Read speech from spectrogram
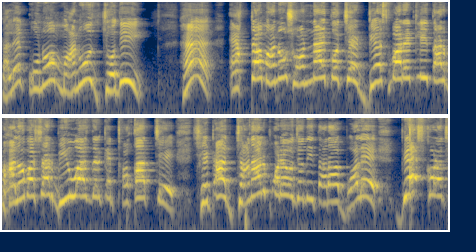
তাহলে কোনো মানুষ যদি হ্যাঁ একটা মানুষ অন্যায় করছে ডেসপারেটলি তার ভালোবাসার ভিউয়ার্সদেরকে ঠকাচ্ছে, সেটা জানার পরেও যদি তারা বলে, বেশ করেছ,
